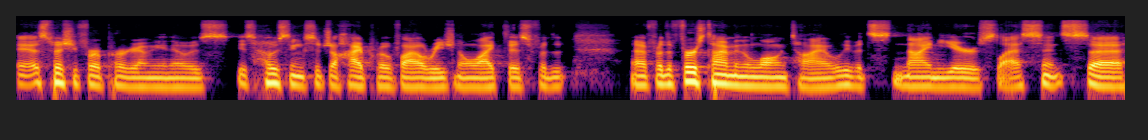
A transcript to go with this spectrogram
especially for a program you know is is hosting such a high profile regional like this for the uh, for the first time in a long time. I believe it's nine years last since uh,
